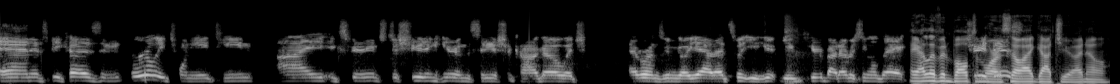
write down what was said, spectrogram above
and it's because in early 2018 I experienced a shooting here in the city of Chicago, which everyone's gonna go, yeah, that's what you hear, you hear about every single day. Hey, I live in Baltimore, so I got you. I know.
